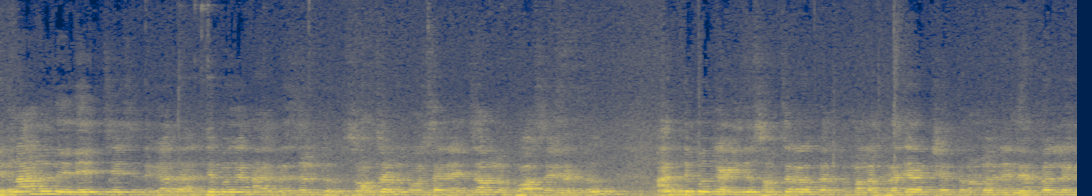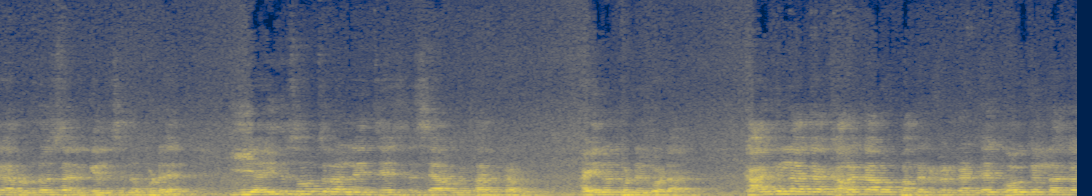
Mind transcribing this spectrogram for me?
ఇన్నాళ్ళు నేను ఏం చేసింది కాదు అంతిమంగా నాకు రిజల్ట్ సంవత్సరానికి ఒకసారి ఎగ్జామ్లో పాస్ అయినట్టు అంతిమంగా ఐదు సంవత్సరాల తర్వాత మళ్ళీ ప్రజాక్షేత్రంలో నేను ఎమ్మెల్యేగా రెండోసారి గెలిచినప్పుడే ఈ ఐదు సంవత్సరాలు నేను చేసిన సేవకు తరకం అయినప్పటికీ కూడా కాకిలాగా కలకాలం బతకడం కంటే కోకిల్లాగా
